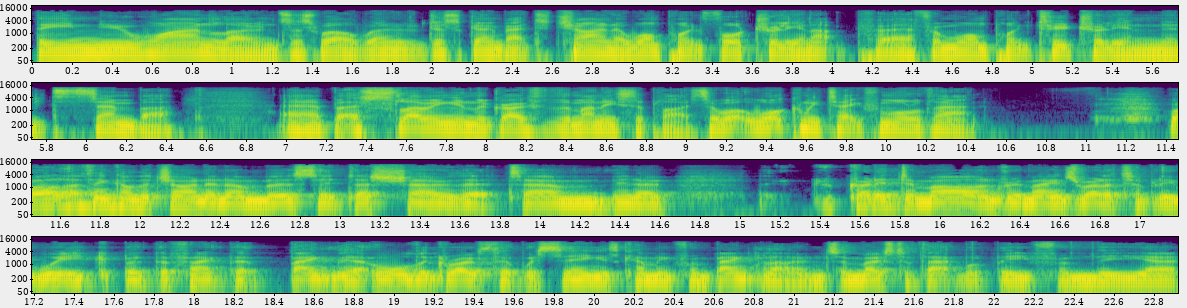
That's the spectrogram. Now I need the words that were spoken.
the new yuan loans as well. We're just going back to China, 1.4 trillion up uh, from 1.2 trillion in December, uh, but a slowing in the growth of the money supply. So what, what can we take from all of that? Well, I think on the China numbers, it does show that, um, you know, credit demand remains relatively weak, but the fact that bank that all the growth that we're seeing is coming from bank loans, and most of that will be from the uh,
